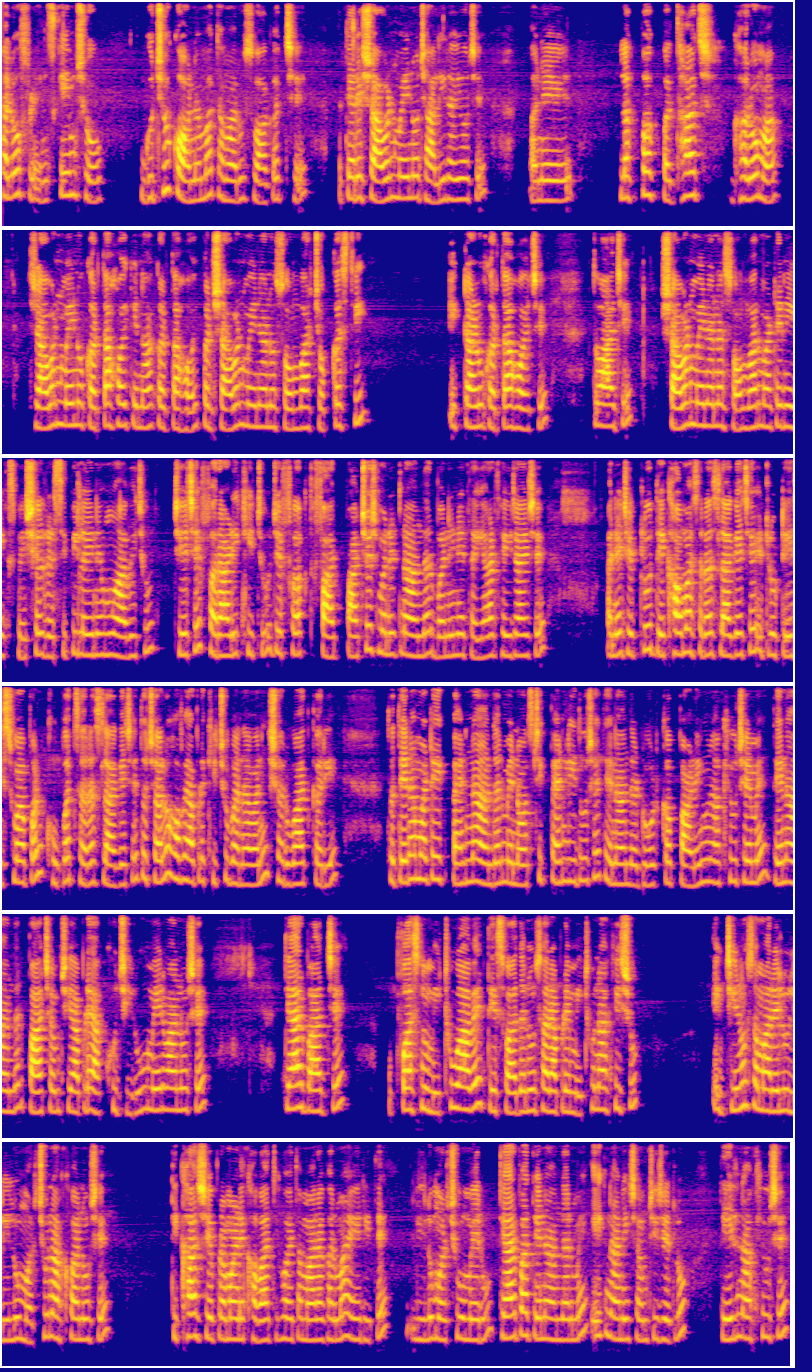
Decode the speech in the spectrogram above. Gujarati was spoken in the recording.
હેલો ફ્રેન્ડ્સ કેમ છો? ગુજ્જુ કોર્નરમાં તમારું સ્વાગત છે. અત્યારે શ્રાવણ મહિનો ચાલી રહ્યો છે અને લગભગ બધા જ ઘરોમાં શ્રાવણ મહિનો કરતા હોય કે ના કરતા હોય, પણ શ્રાવણ મહિનાનો સોમવાર ચોક્કસથી એકટાણું કરતા હોય છે. તો આજે શ્રાવણ મહિનાના સોમવાર માટેની એક સ્પેશિયલ રેસીપી લઈને હું આવી છું. જે છે ફરાળી ખીચું, જે ફક્ત પાંચ જ મિનિટના અંદર બનીને તૈયાર થઈ જાય છે. અને જેટલું દેખાવમાં સરસ લાગે છે, એટલું ટેસ્ટમાં પણ ખૂબ જ સરસ લાગે છે. તો ચાલો હવે આપણે ખીચું બનાવવાની શરૂઆત કરીએ. તો તેના માટે એક પેનના અંદર મેં નોનસ્ટિક પેન લીધું છે, તેના અંદર દોઢ કપ પાણી નાખ્યું છે મેં, તેના અંદર પાંચ ચમચી આપણે આખું જીરું ઉમેરવાનું છે. ત્યારબાદ જે ઉપવાસનું મીઠું આવે તે સ્વાદ અનુસાર આપણે મીઠું નાખીશું. એક ઝીણું સમારેલું લીલું મરચું નાખવાનું છે. તીખાશ જે પ્રમાણે ખવાતી હોય તમારા ઘરમાં એ રીતે લીલું મરચું ઉમેરું ત્યારબાદ તેના અંદર મેં એક નાની ચમચી જેટલું તેલ નાખ્યું છે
